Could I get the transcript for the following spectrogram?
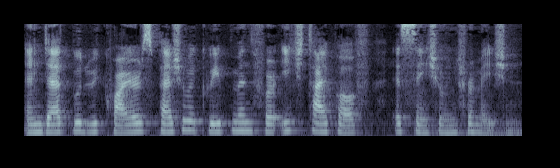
and that would require special equipment for each type of essential information.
